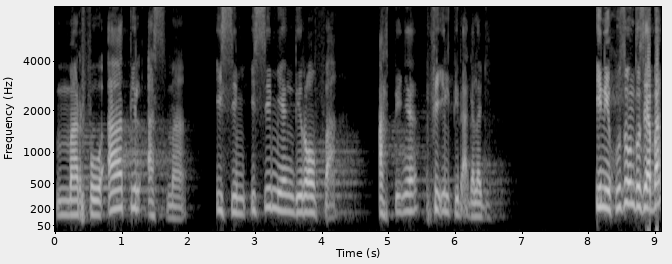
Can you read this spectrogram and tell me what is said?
marfuatil asma. Isim-isim yang dirofa. Artinya fiil tidak ada lagi. Ini khusus untuk siapa?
